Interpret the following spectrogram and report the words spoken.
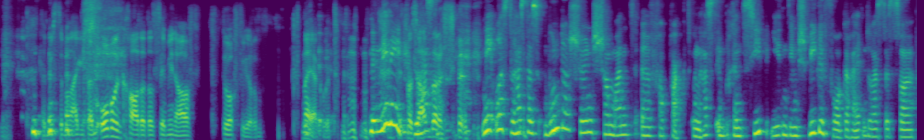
Da müsste man eigentlich beim oberen Kader das Seminar durchführen. Naja, gut. Nee, nee, nee. Was anderes. Hast, nee, Urs, du hast das wunderschön charmant äh, verpackt und hast im Prinzip jeden dem Spiegel vorgehalten. Du hast das zwar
